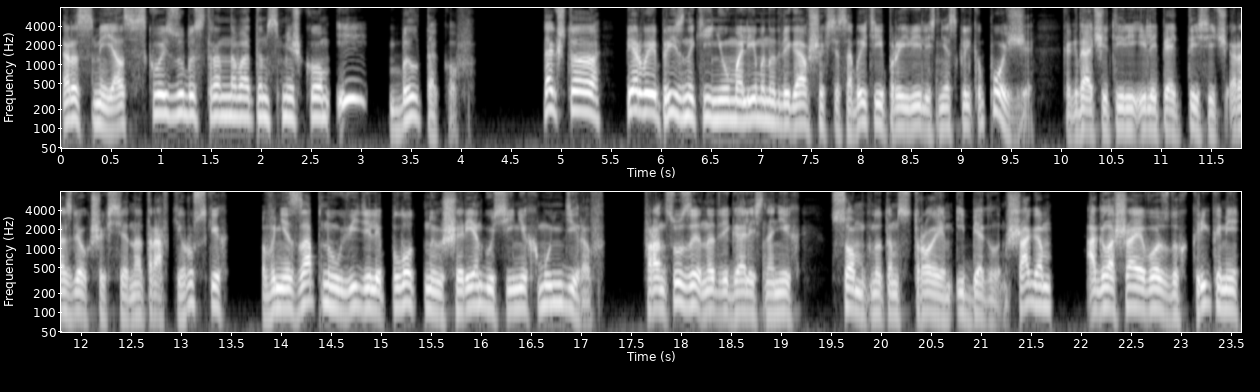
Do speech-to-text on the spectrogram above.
рассмеялся сквозь зубы странноватым смешком и был таков. Так что первые признаки неумолимо надвигавшихся событий проявились несколько позже, когда четыре или пять тысяч разлегшихся на травке русских внезапно увидели плотную шеренгу синих мундиров. Французы надвигались на них сомкнутым строем и беглым шагом, оглашая воздух криками,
